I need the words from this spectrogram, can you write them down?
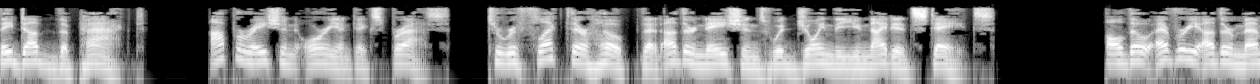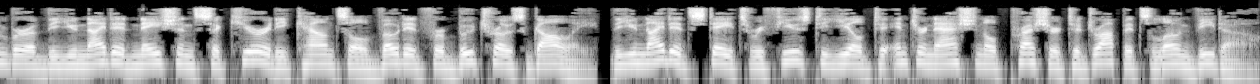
They dubbed the pact, Operation Orient Express, to reflect their hope that other nations would join the United States. Although every other member of the United Nations Security Council voted for Boutros Ghali, the United States refused to yield to international pressure to drop its lone veto.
